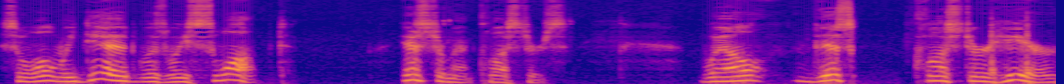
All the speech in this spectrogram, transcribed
So what we did was we swapped instrument clusters. Well, this cluster here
